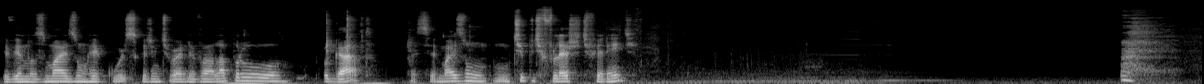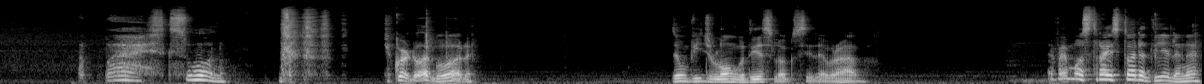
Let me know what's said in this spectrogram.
Tivemos mais um recurso que a gente vai levar lá pro, pro gato. Vai ser mais um, um tipo de flecha diferente. Rapaz, que sono. Te acordou agora. Fazer um vídeo longo desse logo se der bravo. Vai mostrar a história dele, né?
